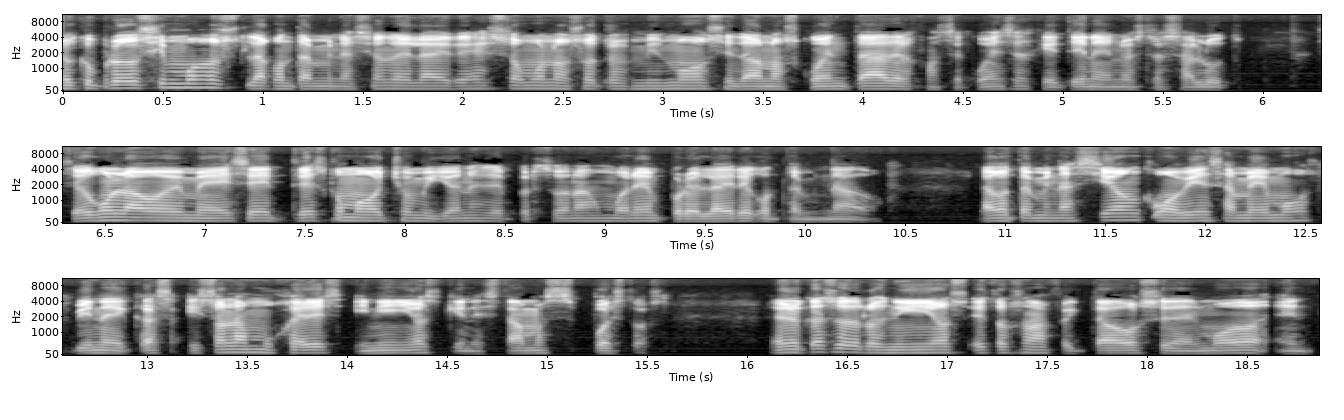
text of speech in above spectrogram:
Lo que producimos la contaminación del aire somos nosotros mismos sin darnos cuenta de las consecuencias que tiene en nuestra salud. Según la OMS, 3,8 millones de personas mueren por el aire contaminado. La contaminación, como bien sabemos, viene de casa y son las mujeres y niños quienes están más expuestos. En el caso de los niños, estos son afectados en el modo en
